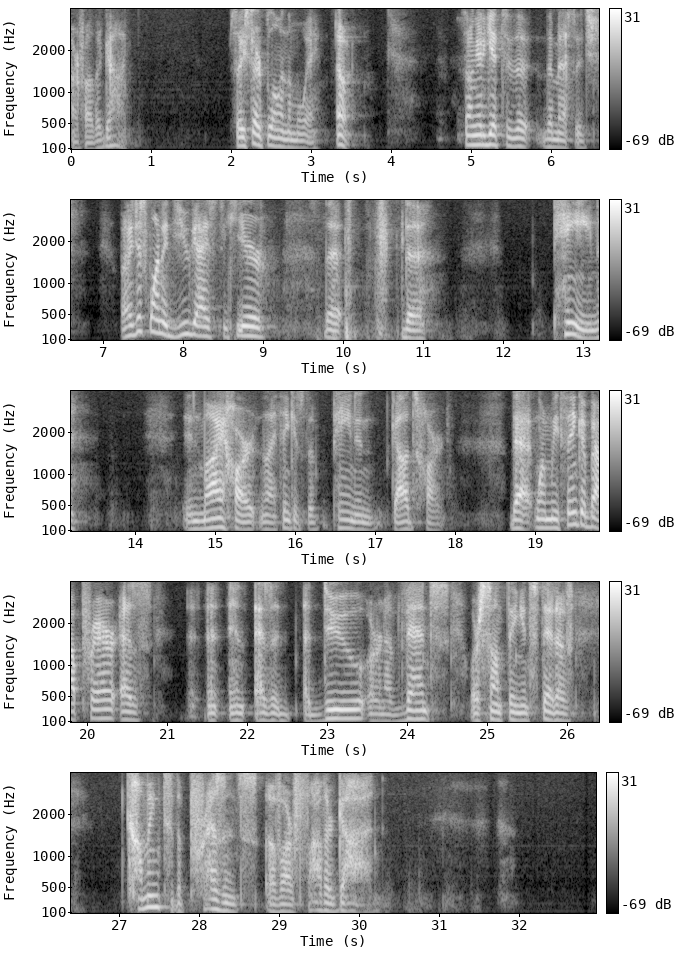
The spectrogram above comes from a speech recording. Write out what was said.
our Father God. So he starts blowing them away. Oh, so I'm going to get to the, the message. But I just wanted you guys to hear the, the pain in my heart, and I think it's the pain in God's heart, that when we think about prayer as uh, uh, a, as a, a do or an event or something instead of coming to the presence of our Father God,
